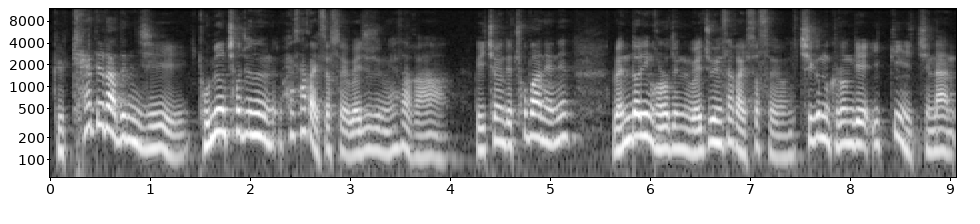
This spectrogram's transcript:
그 캐드라든지 도면 쳐주는 회사가 있었어요. 외주 주는 회사가. 2000년대 그 초반에는 렌더링 걸어주는 외주 회사가 있었어요. 지금은 그런 게 있긴 있지만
